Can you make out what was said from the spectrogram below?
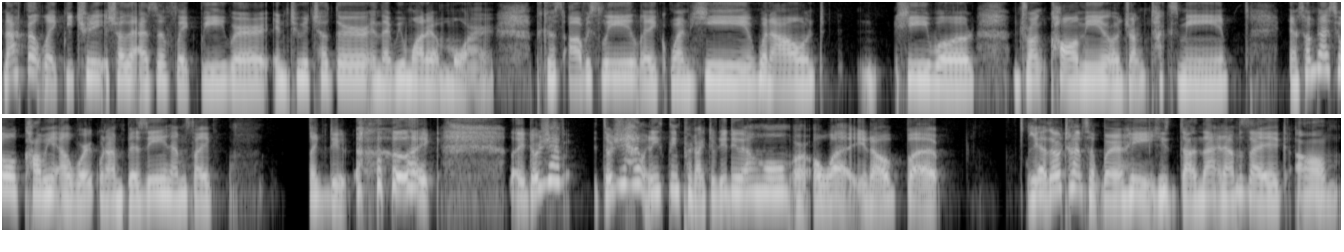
And I felt like we treated each other as if like we were into each other and that we wanted more. Because obviously, like when he went out, he would drunk call me or drunk text me. And sometimes he'll call me at work when I'm busy and I'm just like, like, dude, like, like, don't you have don't you have anything productive to do at home or, or what, you know? But yeah, there were times where he he's done that and I was like, um,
